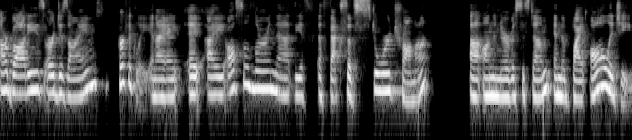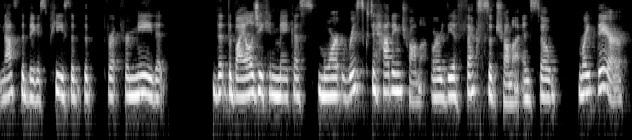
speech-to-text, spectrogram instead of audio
our bodies are designed perfectly. And I, I, I also learned that the effects of stored trauma uh, on the nervous system and the biology. And that's the biggest piece of the for, for me that that the biology can make us more at risk to having trauma or the effects of trauma. And so right there,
